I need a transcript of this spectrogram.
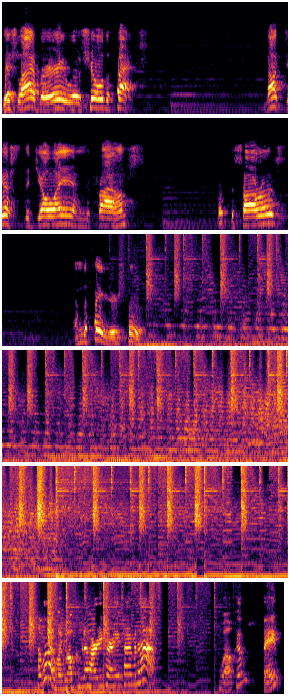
This library will show the facts, not just the joy and the triumphs, but the sorrows and the failures too. Hello and welcome to Hardy Party at Five and a Half. Welcome, babe.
